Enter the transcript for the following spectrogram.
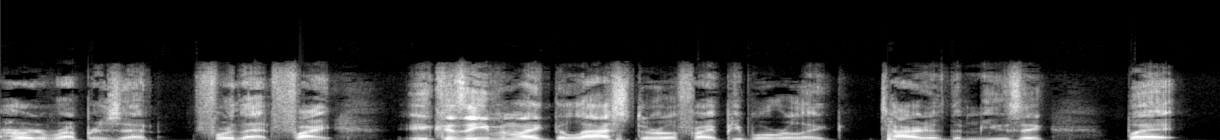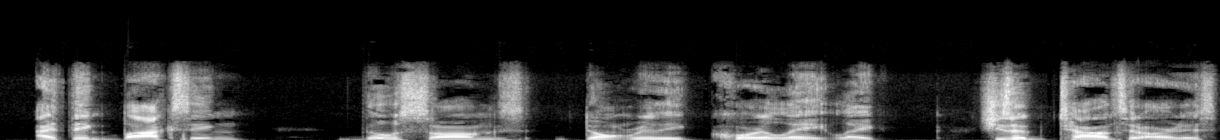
her to represent for that fight. Because even like the last Triller fight, people were like tired of the music. But I think boxing, those songs don't really correlate. Like, she's a talented artist,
